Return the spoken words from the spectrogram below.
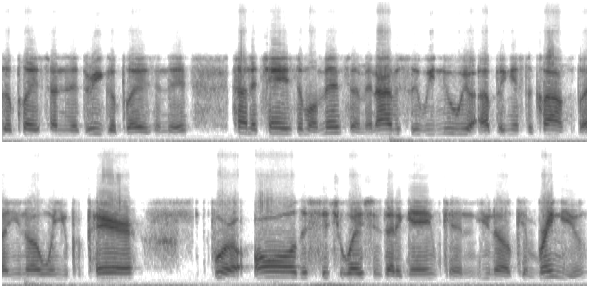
good plays turned into three good plays. And then kind of changed the momentum. And obviously we knew we were up against the clock. But, you know, when you prepare for all the situations that a game can, you know, can bring you,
